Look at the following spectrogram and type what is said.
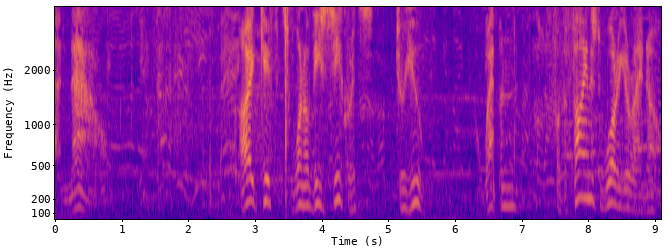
And now... I gift one of these secrets to you. A weapon for the finest warrior I know.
